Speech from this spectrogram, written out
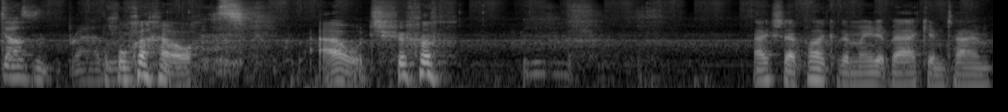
doesn't, Bradley. wow. Ouch. Actually, I probably could have made it back in time.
